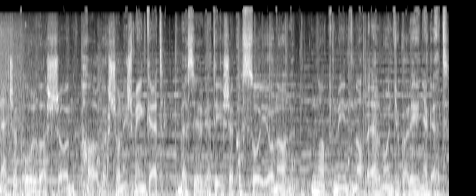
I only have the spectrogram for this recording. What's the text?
Ne csak olvasson, hallgasson is minket. Beszélgetések a Szoljonon. Nap mint nap elmondjuk a lényeget.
